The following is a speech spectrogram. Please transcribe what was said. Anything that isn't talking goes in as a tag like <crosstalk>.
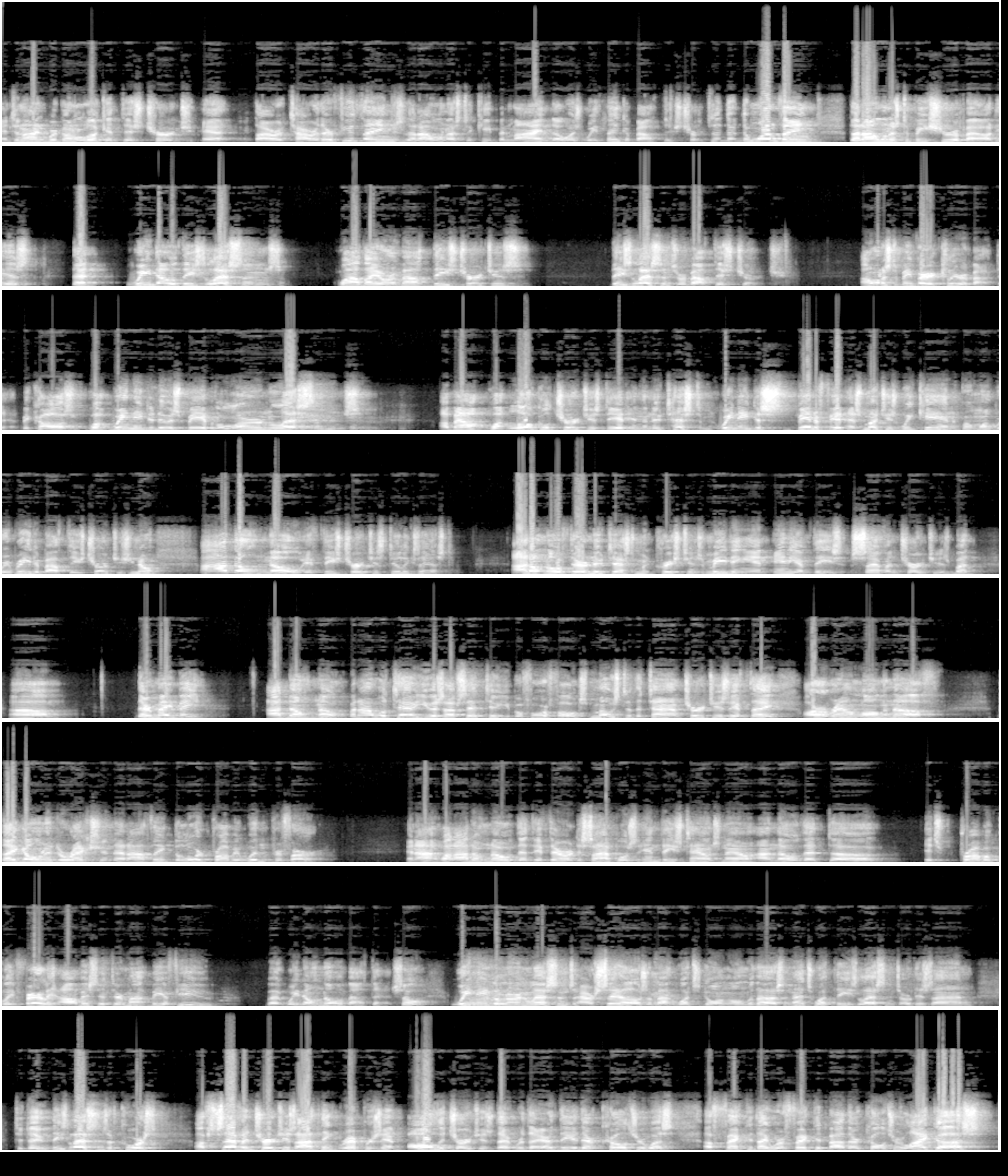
And tonight we're going to look at this church at Thyatira. There are a few things that I want us to keep in mind, though, as we think about this church. The, the, the one thing that I want us to be sure about is that we know these lessons, while they are about these churches, these lessons are about this church. I want us to be very clear about that because what we need to do is be able to learn lessons about what local churches did in the New Testament. We need to benefit as much as we can from what we read about these churches. You know, I don't know if these churches still exist. I don't know if there are New Testament Christians meeting in any of these seven churches, but um, there may be. I don't know. But I will tell you, as I've said to you before, folks, most of the time, churches, if they are around long enough, they go in a direction that I think the Lord probably wouldn't prefer. And I, while I don't know that if there are disciples in these towns now, I know that uh, it's probably fairly obvious that there might be a few, but we don't know about that. So we need to learn lessons ourselves about what's going on with us, and that's what these lessons are designed to do. These lessons, of course, of seven churches, I think represent all the churches that were there. The, their culture was affected, they were affected by their culture, like us.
